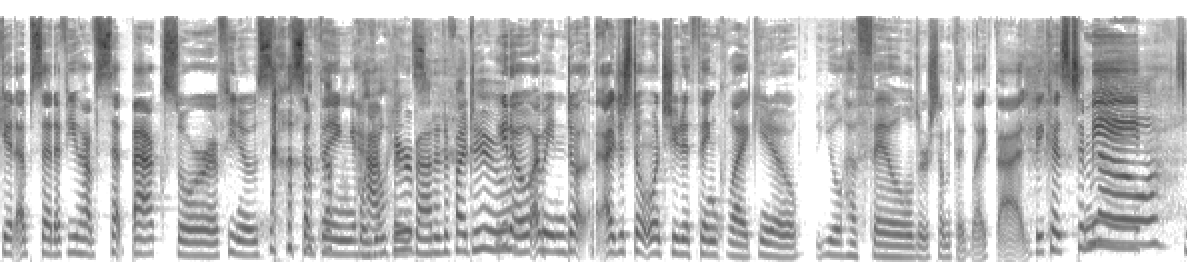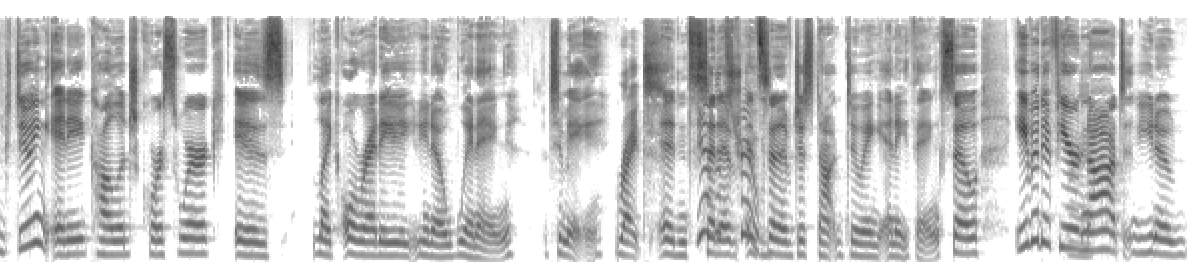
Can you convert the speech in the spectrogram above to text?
get upset if you have setbacks or if you know something Well, happens you'll hear about it if I do. you know i mean i just don't want you to think like you know you'll have failed or something like that because to me No. doing any college coursework is like already you know winning to me right? instead that's of true. instead of just not doing anything. So even if you're not, you know,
